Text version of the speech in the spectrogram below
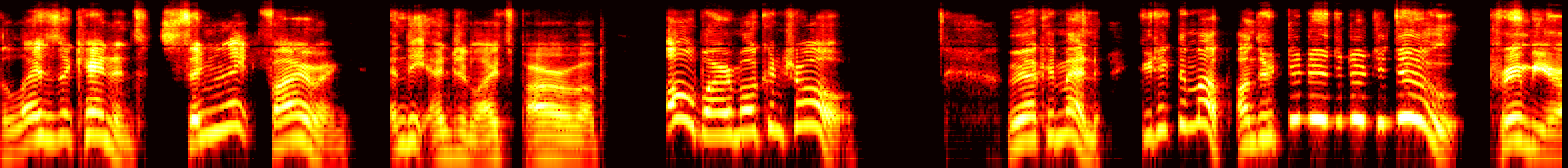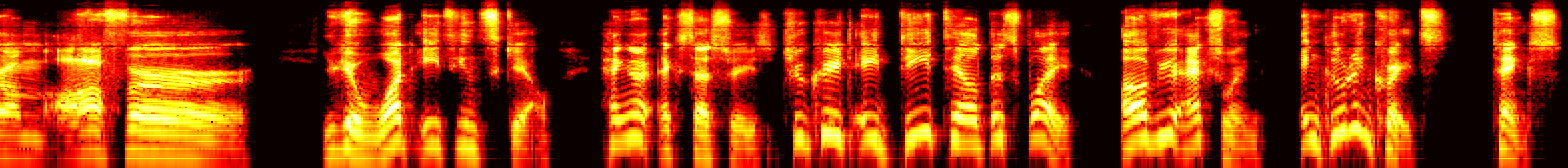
The laser cannons simulate firing, and the engine lights power up, all by remote control. We recommend you take them up on their do do do do do premium offer. You get 118 scale hangar accessories to create a detailed display of your X-Wing, including crates, tanks,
